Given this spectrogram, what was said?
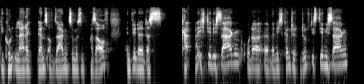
die Kunden leider ganz oft sagen zu müssen, pass auf, entweder das kann ich dir nicht sagen oder äh, wenn ich es könnte, dürfte ich es dir nicht sagen.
